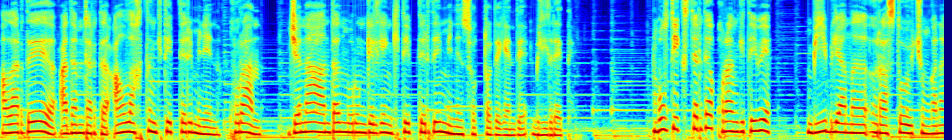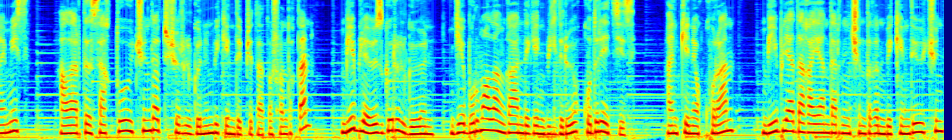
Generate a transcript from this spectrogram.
аларды адамдарды аллахтын китептери менен куран жана андан мурун келген китептерди менен сотто дегенди билдирет. Бул тексттерде куран китеби библияны ырастоо үчүн гана эмес аларды сактоо үчүн да түшүрүлгөнүн бекемдеп жатат. Ошондуктан библия өзгөрүлгөн же бурмаланган деген билдирүү кудуретсиз анткени куран библиядагы аяндардын чындыгын бекемдөө үчүн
